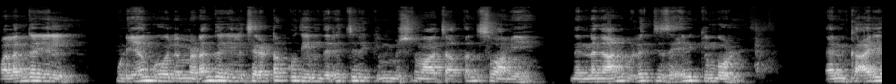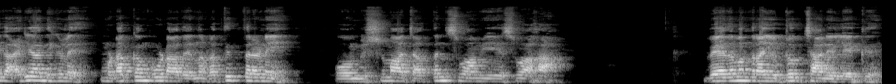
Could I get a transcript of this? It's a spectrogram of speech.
വലങ്കയിൽ മുടിയങ്കോലും ഇടങ്കയിൽ ചിരട്ടക്കുതിയും ധരിച്ചിരിക്കും വിഷ്ണു ചാത്തൻ സ്വാമി. നിന്നെ ഞാൻ വിളിച്ച് സേവിക്കുമ്പോൾ എൻ കാര്യകാര്യാദികളെ മുടക്കം കൂടാതെ നടത്തിത്തരണേ. ഓം വിഷ്ണു ചാത്തൻ സ്വാമിയെ സ്വാഹ. വേദമന്ത്ര യൂട്യൂബ് ചാനലിലേക്ക്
